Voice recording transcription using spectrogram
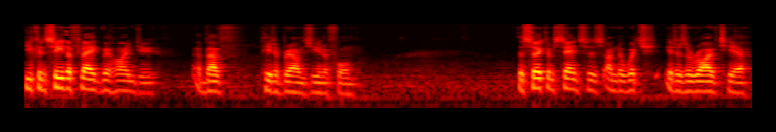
You can see the flag behind you above Peter Brown's uniform. The circumstances under which it has arrived here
